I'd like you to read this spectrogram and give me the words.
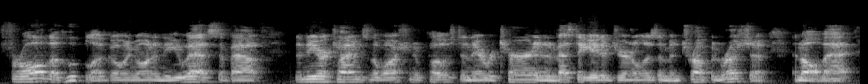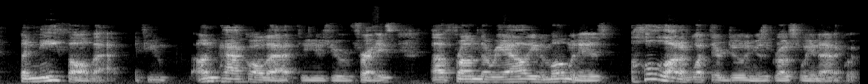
for all the hoopla going on in the U.S. about the New York Times and the Washington Post and their return and investigative journalism and Trump and Russia and all that, beneath all that, if you unpack all that, to use your phrase, uh, from the reality of the moment is a whole lot of what they're doing is grossly inadequate.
